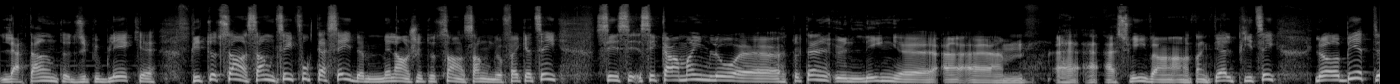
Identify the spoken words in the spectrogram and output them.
l'attente du public. Puis tout ça ensemble, il faut que tu essayes de mélanger tout ça ensemble. Fait que c'est quand même là, tout le temps une ligne à, suivre en, tant que tel. Puis, tu sais, le Hobbit,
